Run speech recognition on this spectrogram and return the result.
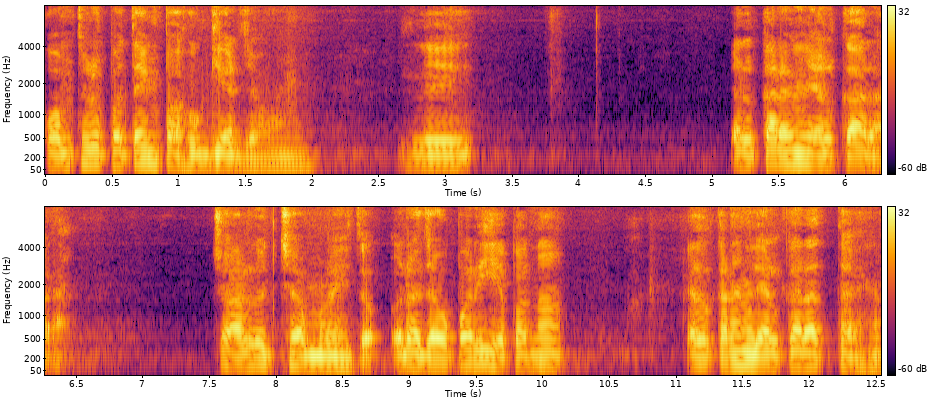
કોમ થોડું પતાવીને પાછું ઘેર જવાનું. એટલે એલકારા ને એલકારા. ચાલુ જ છે હમણાં તો. રજા ઉપર પણ એલકારા ને એલકારા જ થાય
